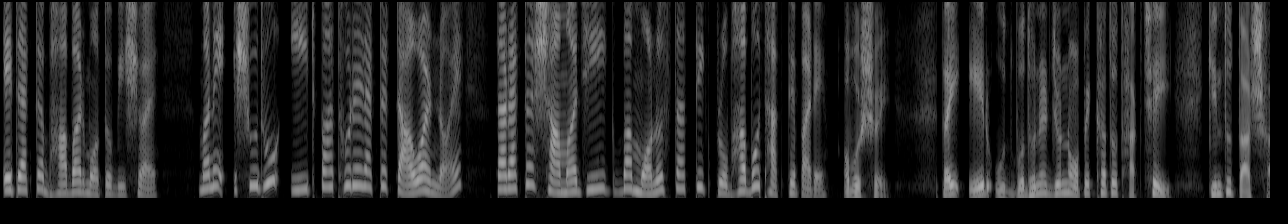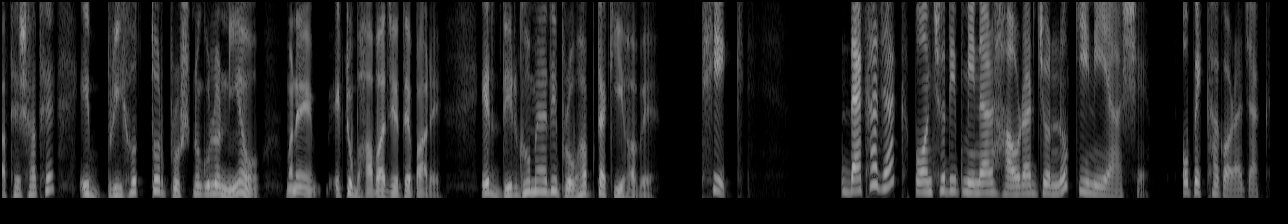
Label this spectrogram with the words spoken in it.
এটা একটা ভাবার মতো বিষয়। মানে শুধু ইট পাথরের একটা টাওয়ার নয় তার একটা সামাজিক বা মনস্তাত্ত্বিক প্রভাবও থাকতে পারে। অবশ্যই। তাই এর উদ্বোধনের জন্য অপেক্ষা তো থাকছেই কিন্তু তার সাথে সাথে এই বৃহত্তর প্রশ্নগুলো নিয়েও মানে একটু ভাবা যেতে পারে। এর দীর্ঘমেয়াদী প্রভাবটা কি হবে? ঠিক। দেখা যাক পঞ্চদীপ মিনার হাওড়ার জন্য কি নিয়ে আসে। অপেক্ষা করা যাক।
